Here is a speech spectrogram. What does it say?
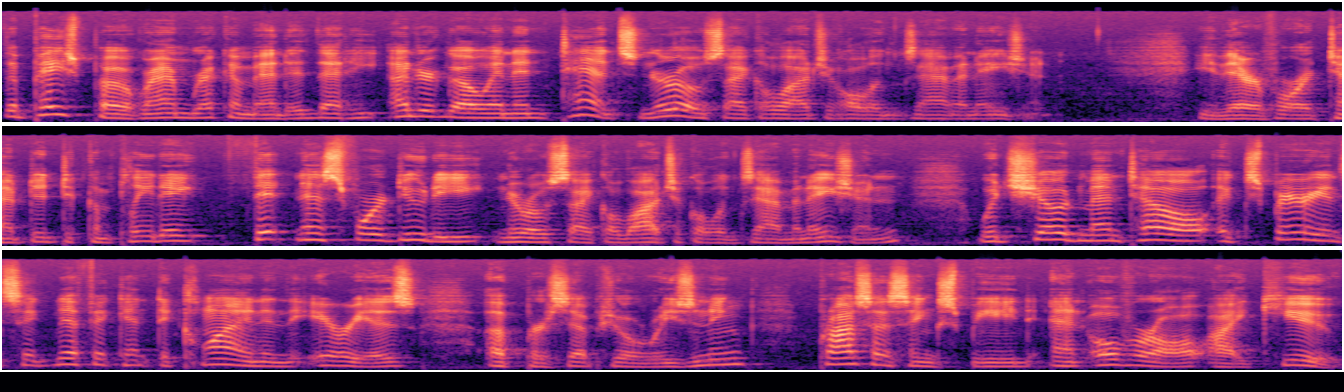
The PACE program recommended that he undergo an intense neuropsychological examination. He therefore attempted to complete a fitness for duty neuropsychological examination, which showed Mantell experienced significant decline in the areas of perceptual reasoning, processing speed, and overall IQ.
